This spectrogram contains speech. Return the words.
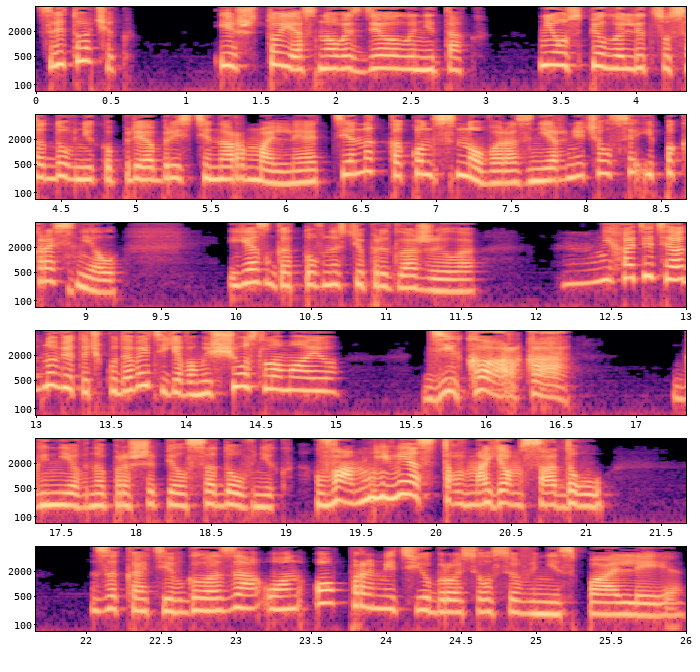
«Цветочек? И что я снова сделала не так?» Не успело лицо садовника приобрести нормальный оттенок, как он снова разнервничался и покраснел. Я с готовностью предложила. «Не хотите одну веточку? Давайте я вам еще сломаю». «Дикарка!» — гневно прошипел садовник. «Вам не место в моем саду!» Закатив глаза, он опрометью бросился вниз по аллее.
